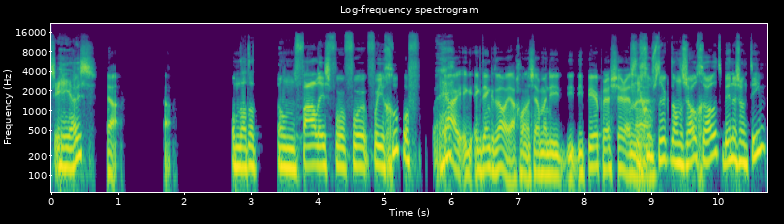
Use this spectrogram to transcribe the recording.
Serieus? Ja. ja. Omdat het dan falen is voor, voor, voor je groep? Of, hè? ja, ik, ik denk het wel. Ja. Gewoon zeg maar die, die, die peer pressure. En, is die groepsdruk dan zo groot binnen zo'n team?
